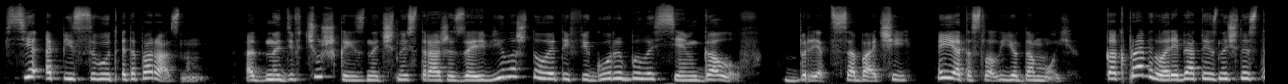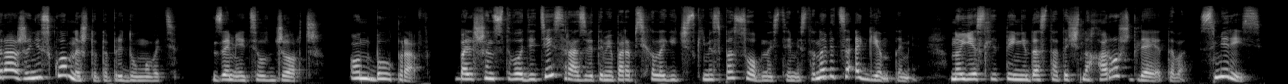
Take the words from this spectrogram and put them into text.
Все описывают это по-разному. Одна девчушка из ночной стражи заявила, что у этой фигуры было семь голов. Бред собачий. Я отослал ее домой. Как правило, ребята из ночной стражи не склонны что-то придумывать, заметил Джордж. Он был прав. Большинство детей с развитыми парапсихологическими способностями становятся агентами, но если ты недостаточно хорош для этого, смирись,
